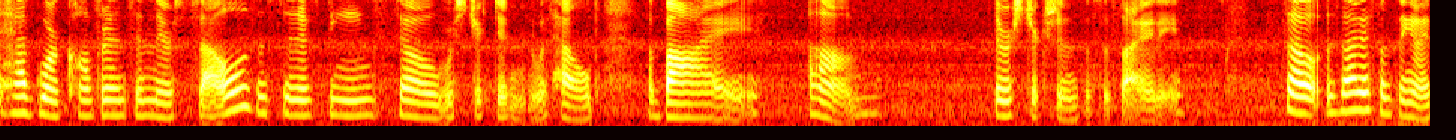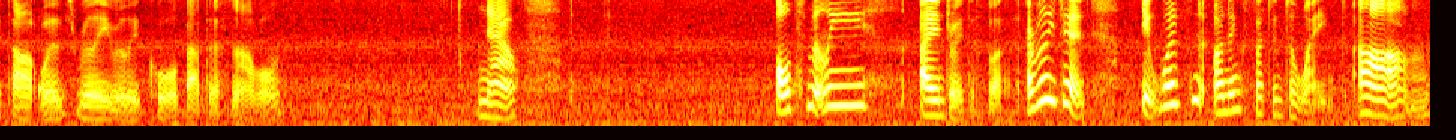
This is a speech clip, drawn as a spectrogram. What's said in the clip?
have more confidence in themselves instead of being so restricted and withheld by um, the restrictions of society. So, that is something I thought was really, really cool about this novel. Now, ultimately, I enjoyed this book. I really did it was an unexpected delight. Um,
